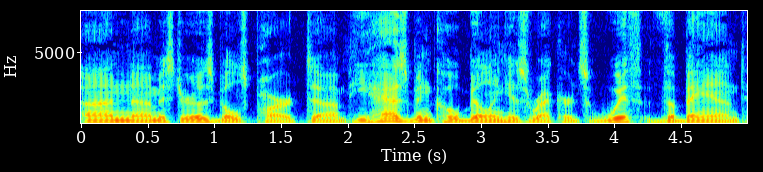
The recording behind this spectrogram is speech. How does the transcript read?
on uh, Mr. Isbell's part. Uh, he has been co billing his records with the band.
